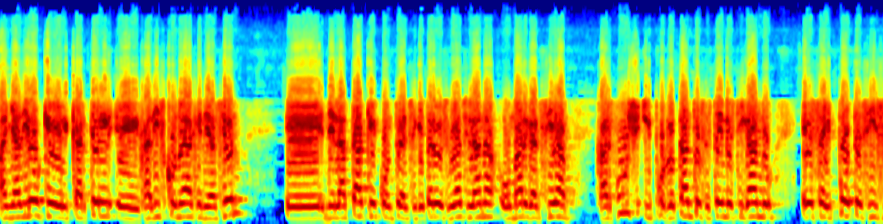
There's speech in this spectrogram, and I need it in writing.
Añadió que el cartel eh, Jalisco Nueva Generación, eh, en el ataque contra el secretario de Seguridad Ciudadana, Omar García Harfush, y por lo tanto se está investigando esa hipótesis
